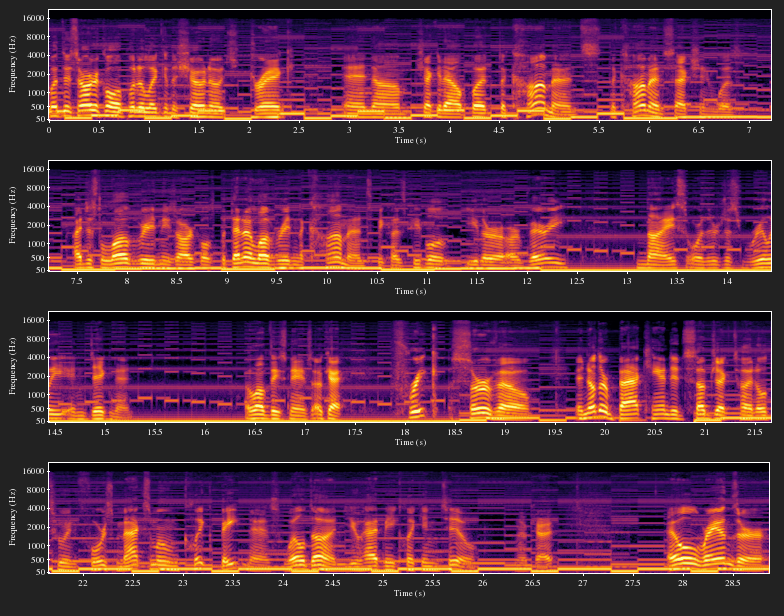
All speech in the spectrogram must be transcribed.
But this article, I'll put a link in the show notes, Drink, and um, check it out. But the comments, the comment section was I just love reading these articles, but then I love reading the comments because people either are very nice or they're just really indignant. I love these names. Okay. Freak Servo. Another backhanded subject title to enforce maximum clickbaitness. Well done, you had me clicking too. Okay. El Ranzer,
